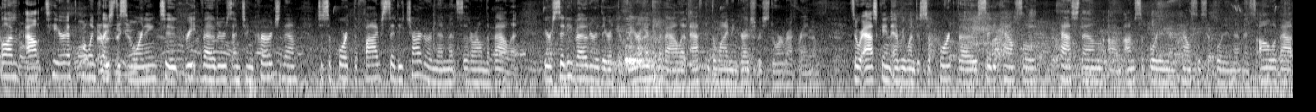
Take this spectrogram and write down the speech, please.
Well, I'm out here at the polling place this morning to greet voters and to encourage them to support the five city charter amendments that are on the ballot. If you're a city voter, they're at the very end of the ballot after the wine and grocery store referendum. So we're asking everyone to support those. City Council passed them. Um, I'm supporting them. Council supporting them. It's all about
